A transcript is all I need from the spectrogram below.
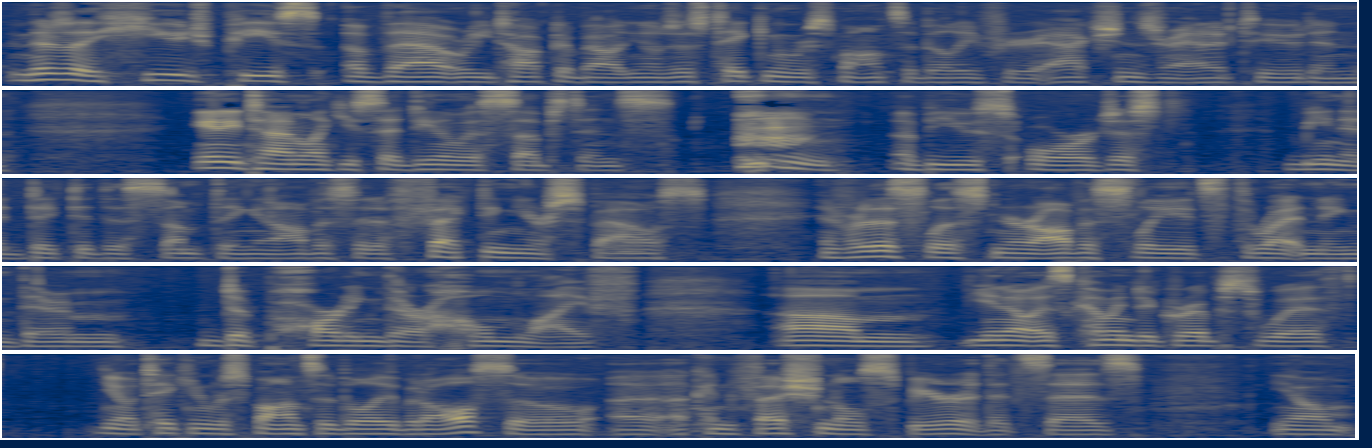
and there's a huge piece of that where you talked about you know just taking responsibility for your actions, your attitude, and anytime, like you said, dealing with substance abuse or just being addicted to something, and obviously affecting your spouse. And for this listener, obviously it's threatening them departing their home life. Um, you know, is coming to grips with you know taking responsibility, but also a, a confessional spirit that says, you know,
